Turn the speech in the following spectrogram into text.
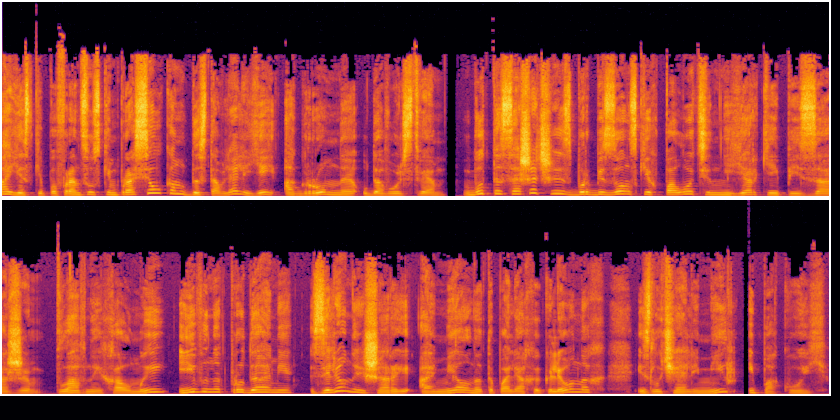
Поездки по французским проселкам доставляли ей огромное удовольствие. Будто сошедшие из барбизонских полотен неяркие пейзажи, плавные холмы, ивы над прудами, зеленые шары омел на тополях и кленах излучали мир и покой.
